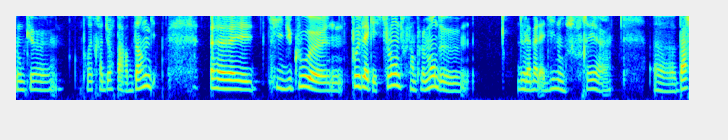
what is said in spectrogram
donc on pourrait traduire par dingue, qui du coup pose la question tout simplement de, la maladie dont souffrait euh, Bar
